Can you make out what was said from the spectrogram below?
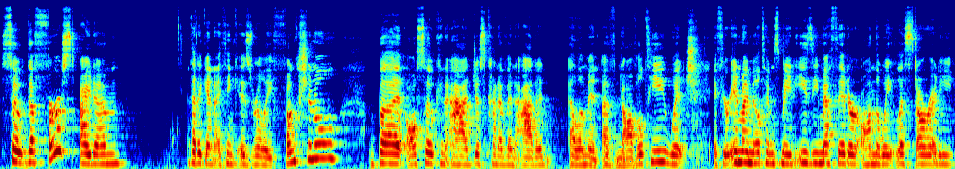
So the first item that again I think is really functional but also can add just kind of an added element of novelty, which if you're in my Mealtimes Made Easy method or on the waitlist already,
